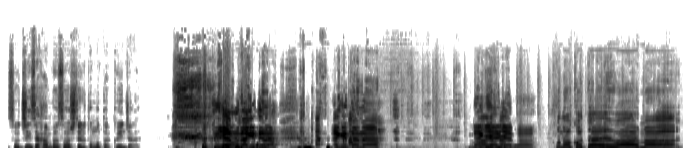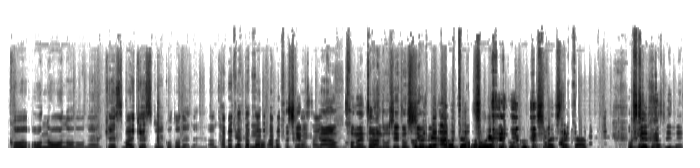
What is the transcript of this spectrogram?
そう、人生半分損してると思ったら食えんじゃない？に。いや、もう投げたな。投げたな。投げやりやな。この答えは、まあ、こう、おのおののね、ケースバイケースということでね、あの食べたかったら食べてく。ださい。あの、コメント欄で教えてほしいよね。あなたはどうやって克服しましたか？教えてほしいね。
